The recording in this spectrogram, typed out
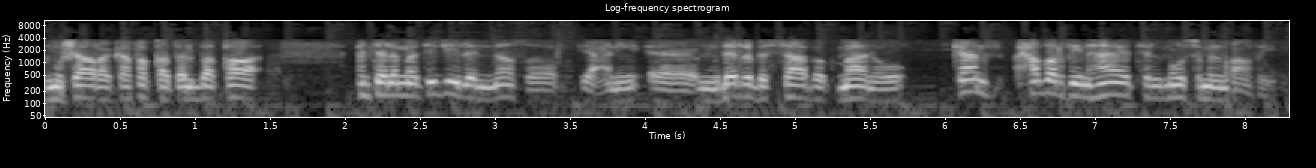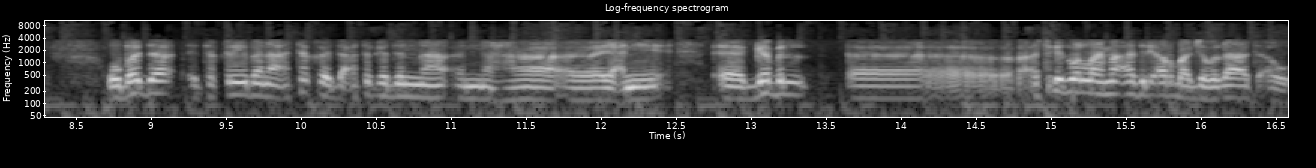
المشاركة فقط البقاء أنت لما تجي للنصر يعني آه، المدرب السابق مانو كان حضر في نهاية الموسم الماضي وبدأ تقريبا أعتقد أعتقد إنها إنها يعني قبل أعتقد والله ما أدري أربع جولات أو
